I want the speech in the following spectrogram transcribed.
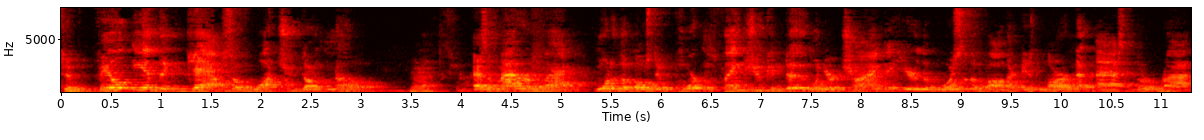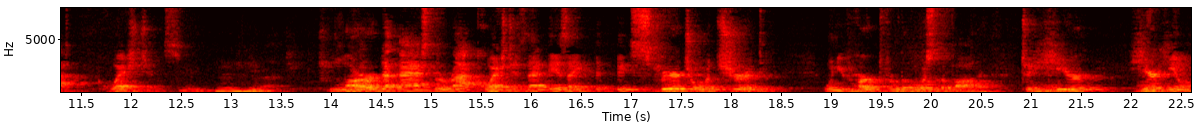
to fill in the gaps of what you don't know. Right. That's right. As a matter of fact, one of the most important things you can do when you're trying to hear the voice of the Father is learn to ask the right questions. Mm-hmm. Learn to ask the right questions. That is a it's spiritual maturity when you've heard from the voice of the Father to hear hear Him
